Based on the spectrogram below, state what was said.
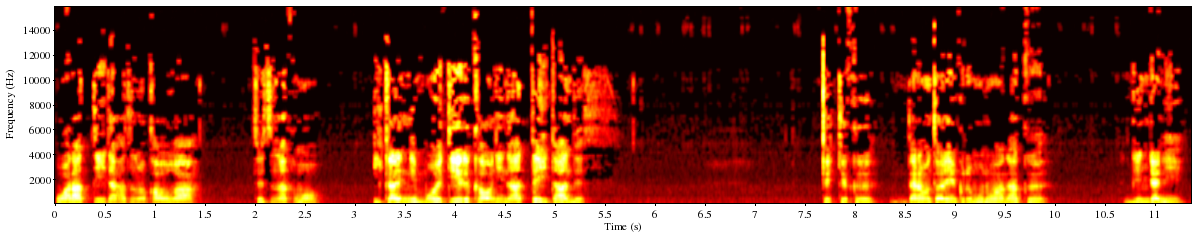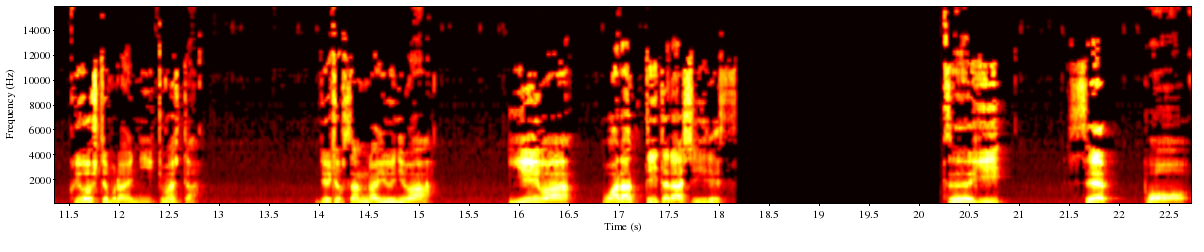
笑っていたはずの顔が、切なくも怒りに燃えている顔になっていたんです。結局、誰も取りに来るものはなく、神社に供養してもらいに行きました。住職さんが言うには、家は笑っていたらしいです。次、説法。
